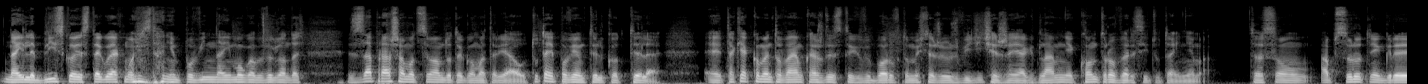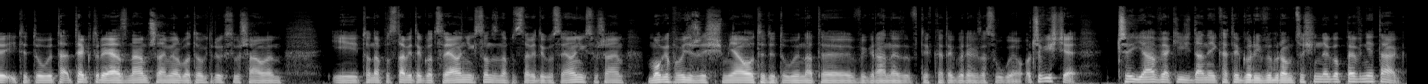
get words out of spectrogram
na ile blisko jest tego, jak moim zdaniem powinna i mogłaby wyglądać, zapraszam, odsyłam do tego materiału. Tutaj powiem tylko tyle. E, tak jak komentowałem każdy z tych wyborów, to myślę, że już widzicie, że jak dla mnie kontrowersji tutaj nie ma. To są absolutnie gry i tytuły, te, które ja znam przynajmniej, albo te, o których słyszałem. I to na podstawie tego, co ja o nich sądzę, na podstawie tego, co ja o nich słyszałem, mogę powiedzieć, że śmiało te tytuły na te wygrane w tych kategoriach zasługują. Oczywiście, czy ja w jakiejś danej kategorii wybrałem coś innego? Pewnie tak.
